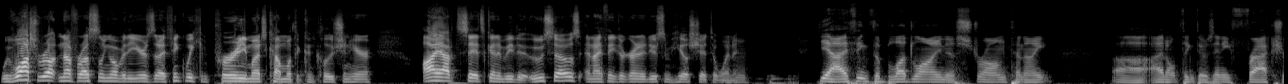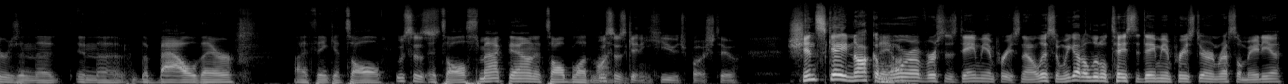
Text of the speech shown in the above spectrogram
we've watched enough wrestling over the years that I think we can pretty much come with a conclusion here. I have to say it's going to be the Usos, and I think they're going to do some heel shit to win it. Yeah, I think the bloodline is strong tonight. Uh, I don't think there's any fractures in the in the the bow there. I think it's all Usos, it's all SmackDown. It's all Bloodline. Usos getting a huge push too. Shinsuke Nakamura versus Damian Priest. Now, listen, we got a little taste of Damian Priest during WrestleMania.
